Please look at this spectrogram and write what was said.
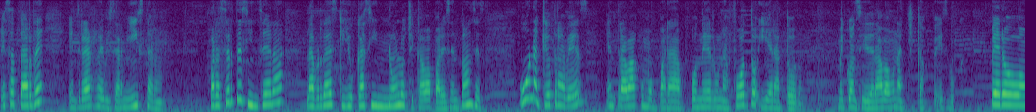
Esa tarde entré a revisar mi Instagram. Para serte sincera, la verdad es que yo casi no lo checaba para ese entonces. Una que otra vez entraba como para poner una foto y era todo. Me consideraba una chica Facebook. Pero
